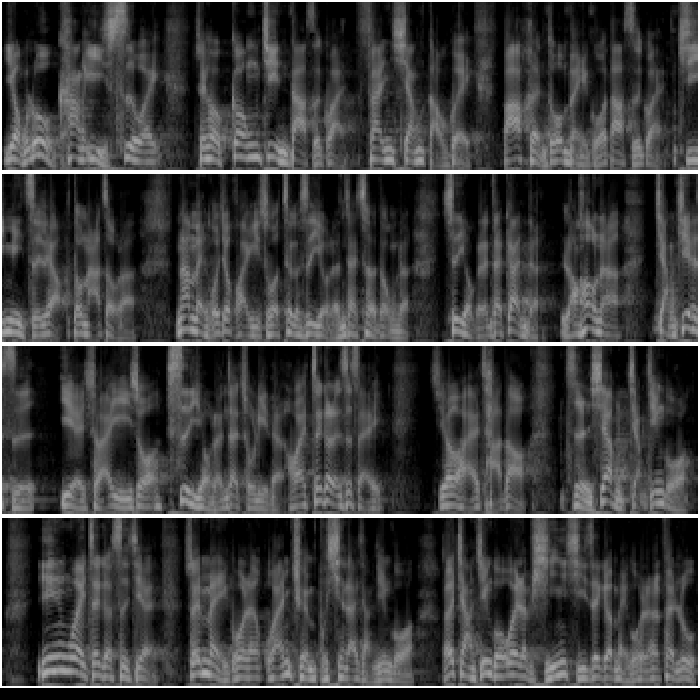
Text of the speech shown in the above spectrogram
涌入抗议示威，最后攻进大使馆，翻箱倒柜，把很多美国大使馆机密资料都拿走了。那美国就怀疑说，这个是有人在策动的，是有个人在干的。然后呢，蒋介石也怀疑说，是有人在处理的。后来这个人是谁？结果还查到指向蒋经国，因为这个事件，所以美国人完全不信赖蒋经国，而蒋经国为了平息这个美国人的愤怒，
